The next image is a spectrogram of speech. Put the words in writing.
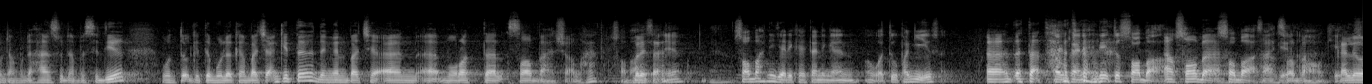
mudah-mudahan sudah bersedia untuk kita mulakan bacaan kita dengan bacaan uh, Murattal Sabah insya-Allah. Sabah, Boleh Ustaz? ya. Sabah ni jadi kaitan dengan oh, waktu pagi Ustaz. Uh, tak tak. Oh, bukan eh? dia itu sabah. Ah, Sabah. Sabah Ah, saja. Sabah. Oh, okey. Kalau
